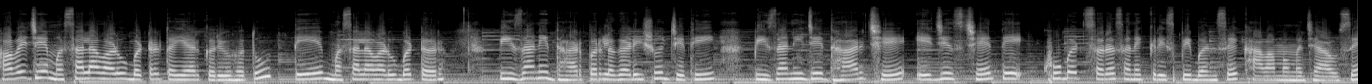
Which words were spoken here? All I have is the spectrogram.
હવે જે મસાલાવાળું બટર તૈયાર કર્યું હતું, તે મસાલાવાળું બટર પીઝાની ધાર પર લગાડીશું, જેથી પીઝાની જે ધાર છે, એજીસ છે, તે ખૂબ જ સરસ અને ક્રિસ્પી બનશે, ખાવામાં મજા આવશે.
